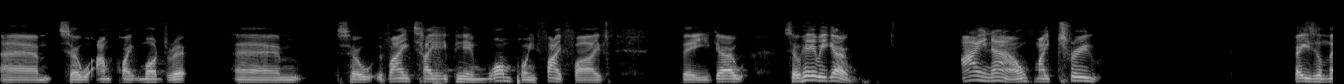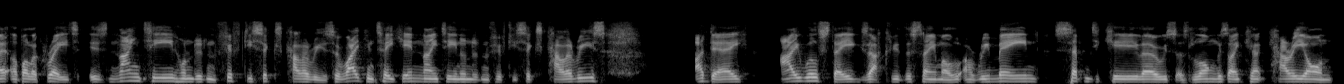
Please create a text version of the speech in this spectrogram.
Um, so I'm quite moderate. Um, so if I type in 1.55, there you go. So here we go. I now, my true basal metabolic rate is 1956 calories. So if I can take in 1956 calories a day, I will stay exactly the same. I'll, I'll, remain 70 kilos as long as I can carry on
